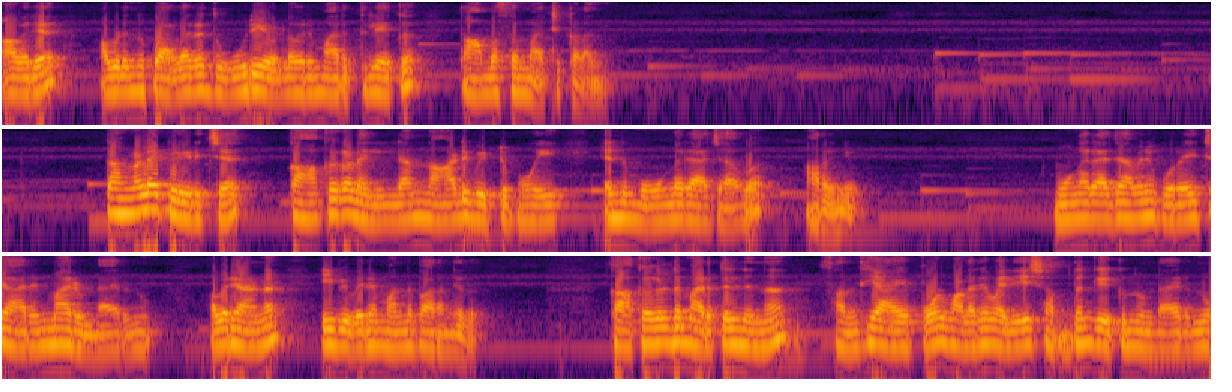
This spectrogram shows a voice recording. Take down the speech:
അവർ അവിടുന്ന് വളരെ ദൂരെയുള്ള ഒരു മരത്തിലേക്ക് താമസം മാറ്റിക്കളഞ്ഞു. തങ്ങളെ പേടിച്ച് കാക്കകളെല്ലാം നാട് വിട്ടുപോയി എന്ന് മൂങ്ങരാജാവ് അറിഞ്ഞു. മൂങ്ങരാജാവിന് കുറേ ചാരന്മാരുണ്ടായിരുന്നു. അവരാണ് ഈ വിവരം വന്ന് പറഞ്ഞത്. കാക്കകളുടെ മരത്തിൽ നിന്ന് സന്ധ്യയായപ്പോൾ വളരെ വലിയ ശബ്ദം കേൾക്കുന്നുണ്ടായിരുന്നു.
